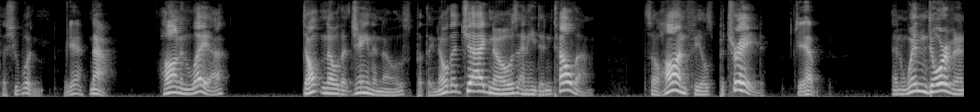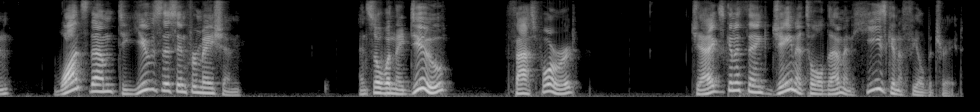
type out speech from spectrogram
that she wouldn't. Yeah. Now, Han and Leia don't know that Jaina knows, but they know that Jag knows, and he didn't tell them. So Han feels betrayed. Yep. And Wynn Dorvan wants them to use this information. And so when they do, fast forward, Jag's going to think Jaina told them and he's going to feel betrayed.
